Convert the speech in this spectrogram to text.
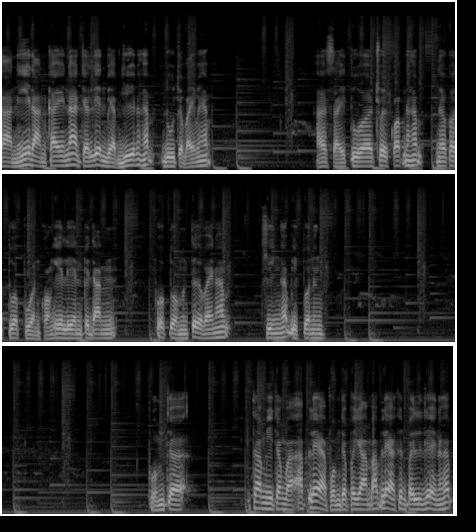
ด่านนี้ด่านไกลน่าจะเล่นแบบยื้อนะครับ ดูจะไหวไหมครับ อาศัยตัวช่วยก๊อปนะครับ แล้วก็ตัวป่วนของเอเลนไปดันพวกตัวมอนเตอร์ไว้นะครับ ชิงครับอีกตัวหนึ่งผมจะ ถ้ามีจังหวะอัพแร่ผมจะพยายามอัพแร่ขึ้นไปเรื่อยๆนะครับ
